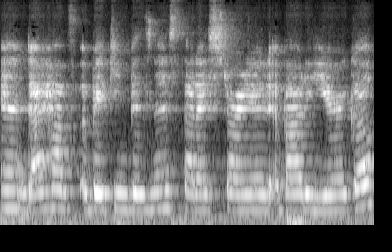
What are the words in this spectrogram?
And I have a baking business that I started about a year ago.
